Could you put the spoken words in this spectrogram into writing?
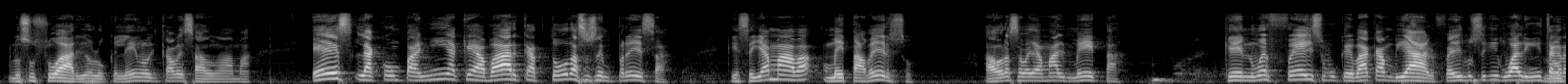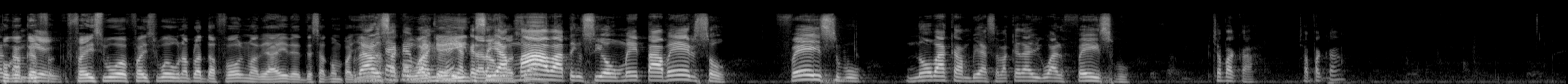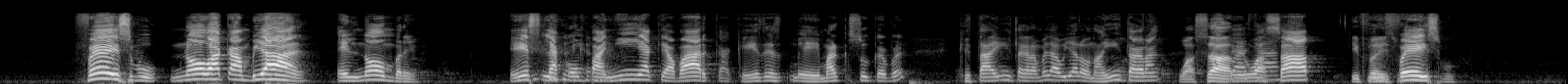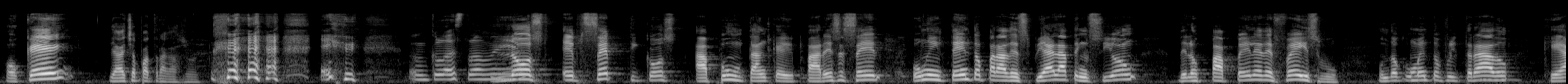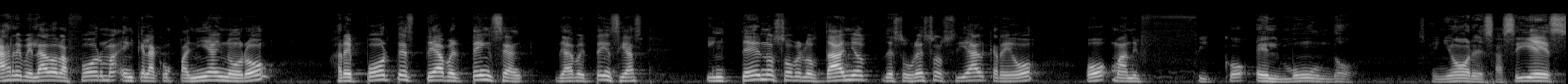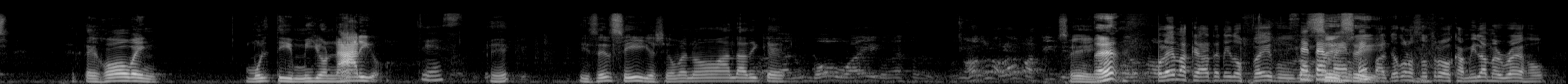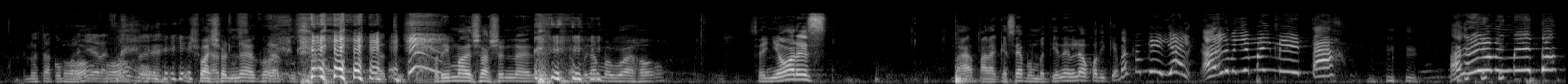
los usuarios, los que leen los encabezados nada más, es la compañía que abarca todas sus empresas, que se llamaba Metaverso. Ahora se va a llamar Meta. Que no es Facebook que va a cambiar. Facebook sigue igual y No, Instagram porque que también. Facebook, Facebook es una plataforma de ahí, de, de esa compañía. Claro, esa Igual que compañía que, se llamaba, atención, Metaverso, Facebook, no va a cambiar, se va a quedar igual Facebook. Echa para acá, echa para acá. Facebook no va a cambiar el nombre. Es la compañía que abarca, que es de eh, Mark Zuckerberg, que está Instagram, ¿verdad, Villalona? Instagram, WhatsApp. WhatsApp Y y Facebook. Facebook. ¿Ok? Ya echa para atrás. Un clostomía. Los escépticos apuntan que parece ser un intento para desviar la atención de los papeles de Facebook, un documento filtrado que ha revelado la forma en que la compañía ignoró reportes de, advertencia, de advertencias internos sobre los daños de su red social creó o magnificó el mundo. Señores, así es. Este joven multimillonario. Sí es. ¿eh? Y sencillo, ese hombre no anda de que... Sí. ¿Eh? los problemas que ha tenido Facebook. lo-. Sí, sí. Compartió con nosotros Camila Merrejo, nuestra compañera. Oh, oh, Entonces, Schwarzenegger. Ya tú sabes, ya tú sabes. Prima de Schwarzenegger. Señores, pa- para que sepan, me tienen loco. De que va a cambiar ya. A él le va a llamar meta. A él le va a llamar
